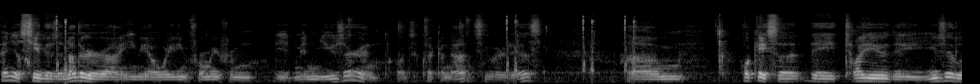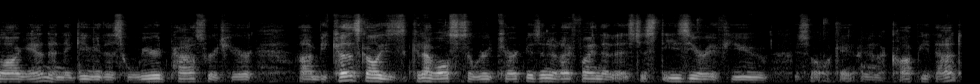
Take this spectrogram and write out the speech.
And you'll see there's another uh, email waiting for me from the admin user, and I'll just click on that and see what it is. Um, okay, so they tell you the user login, and they give you this weird password here. Um, because it's got all these, could have all sorts of weird characters in it, I find that it's just easier if you, so okay, I'm going to copy that.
